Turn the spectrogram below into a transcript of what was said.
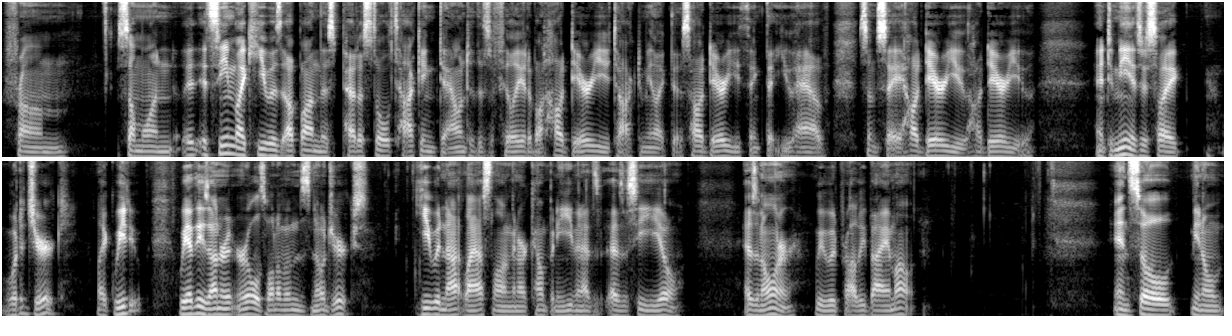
from someone it, it, seemed like he was up on this pedestal talking down to this affiliate about how dare you talk to me like this how dare you think that you have some say how dare you how dare you and to me it's just like what a jerk like we do, we have these unwritten rules. One of them is no jerks. He would not last long in our company, even as as a CEO, as an owner. We would probably buy him out. And so, you know,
